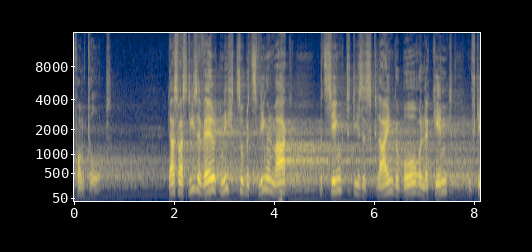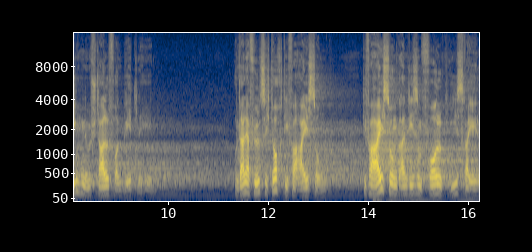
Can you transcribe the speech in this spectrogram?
vom Tod. Das, was diese Welt nicht zu bezwingen mag, bezwingt dieses kleingeborene Kind im stinkenden Stall von Bethlehem. Und dann erfüllt sich doch die Verheißung, die Verheißung an diesem Volk Israel,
